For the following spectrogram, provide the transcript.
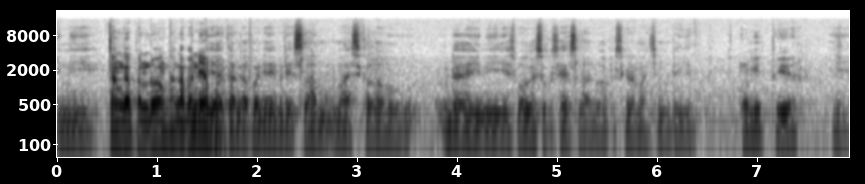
ini Tanggapan doang. Tanggapannya apa? ya tanggapannya seperti selamat mas kalau udah ini semoga sukses selalu apa segala macam udah gitu Oh gitu ya. iya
